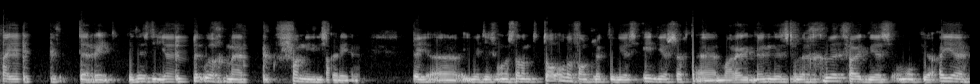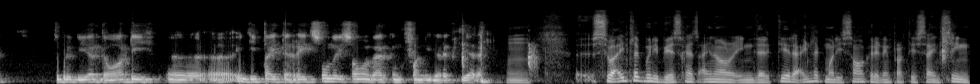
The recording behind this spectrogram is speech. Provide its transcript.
tyd te red. Dit is die hele oogmerk van hierdie redding uh jy weet jy is onderstel om totaal onafhanklik te wees en deursigtig uh, maar ek dink dit sal 'n groot fout wees om op jou eie te probeer daardie uh uh entiteit te red sonder die samewerking van die direkteure. Hmm. So eintlik moet die besigheidseienaar en direkteure eintlik maar die sakeredding praktisyn sien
